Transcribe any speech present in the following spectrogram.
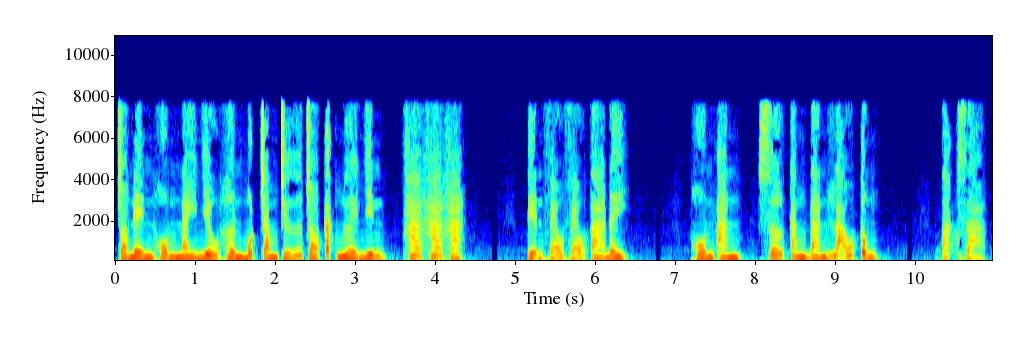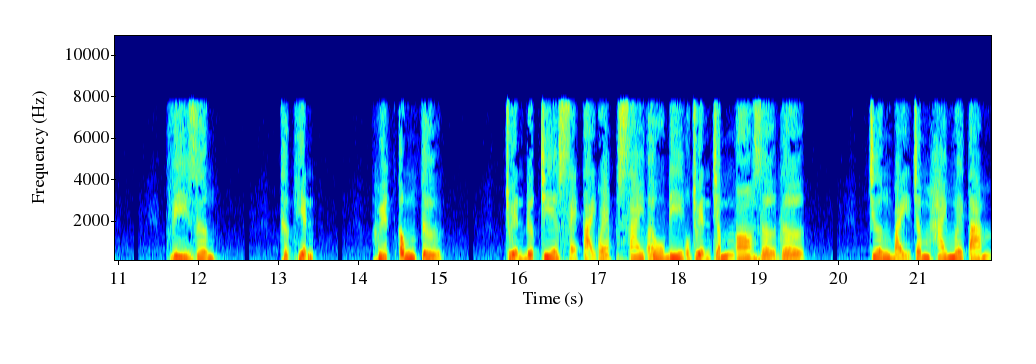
cho nên hôm nay nhiều hơn 100 chữ cho các ngươi nhìn, ha ha ha. Tiện vèo vèo ta đây. Hôn an, sở căng đan lão công. Tác giả. Vi Dương. Thực hiện. Huyết công từ. Chuyện được chia sẻ tại website odchuyện.org. Chương 728.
